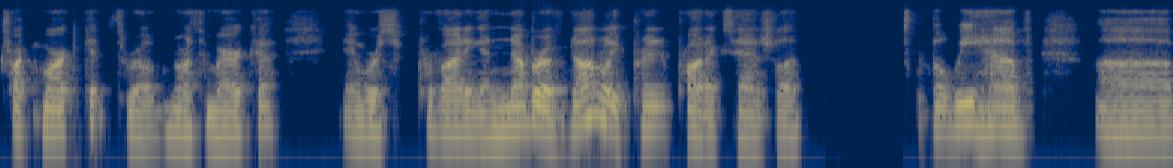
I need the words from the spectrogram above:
truck market throughout North America. And we're providing a number of not only printed products, Angela, but we have uh,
